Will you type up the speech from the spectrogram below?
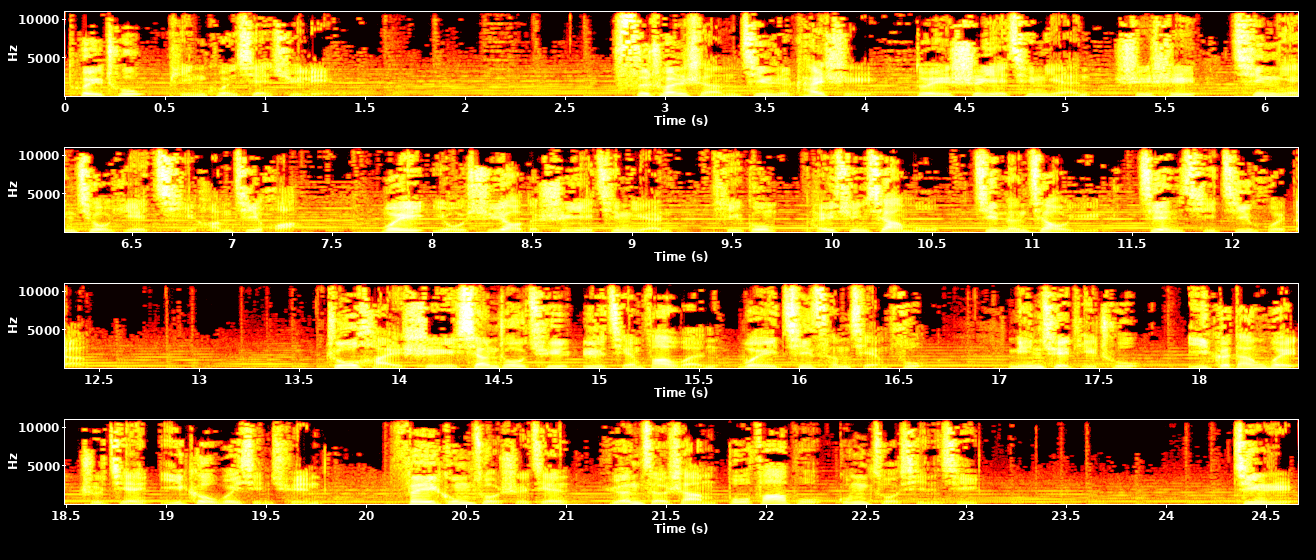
退出贫困县序列。四川省近日开始对失业青年实施青年就业启航计划，为有需要的失业青年提供培训项目、技能教育、见习机会等。珠海市香洲区日前发文为基层减负，明确提出一个单位只建一个微信群，非工作时间原则上不发布工作信息。近日，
